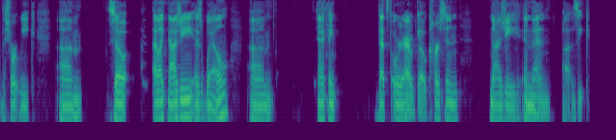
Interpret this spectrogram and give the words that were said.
the short week. Um, so I like Najee as well. Um, and I think that's the order I would go Carson, Najee, and then uh, Zeke.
